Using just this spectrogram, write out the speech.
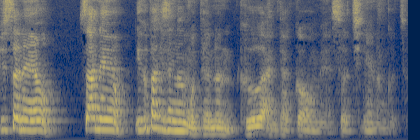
비싸네요. 싸네요. 이것밖에 생각 못하는 그 안타까움에서 지내는 거죠.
